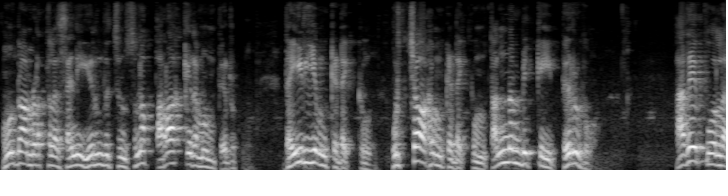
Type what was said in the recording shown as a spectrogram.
மூன்றாம் இடத்துல சனி இருந்துச்சுன்னு சொன்னால் பராக்கிரமம் பெருகும் தைரியம் கிடைக்கும் உற்சாகம் கிடைக்கும் தன்னம்பிக்கை பெருகும். அதே போல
